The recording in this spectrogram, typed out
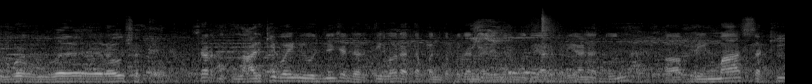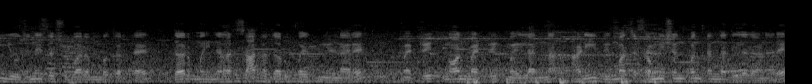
उभं उभे राहू शकतात सर लाडकी बहीण योजनेच्या धर्तीवर आता पंतप्रधान नरेंद्र मोदी आज हरियाणातून विमा सखी योजनेचा शुभारंभ करतायत. दर महिन्याला सात हजार रुपये मिळणार आहेत मॅट्रिक नॉन मॅट्रिक महिलांना आणि विमाचं कमिशन पण त्यांना दिलं जाणार आहे.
